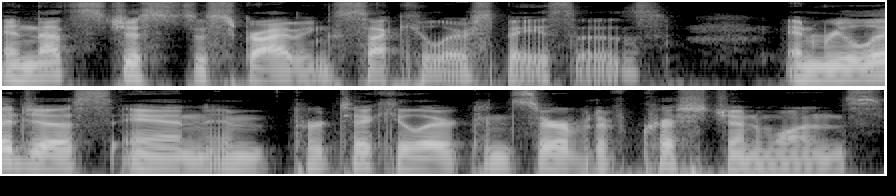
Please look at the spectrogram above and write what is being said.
And that's just describing secular spaces. In religious, and in particular conservative Christian ones,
